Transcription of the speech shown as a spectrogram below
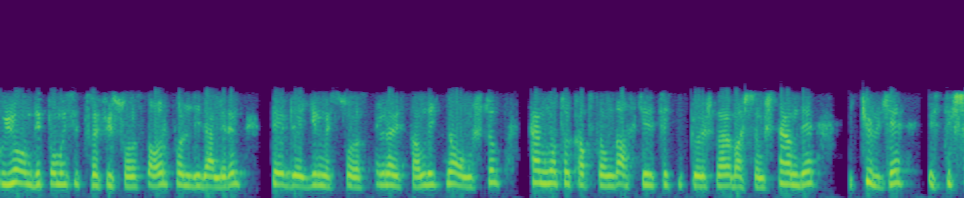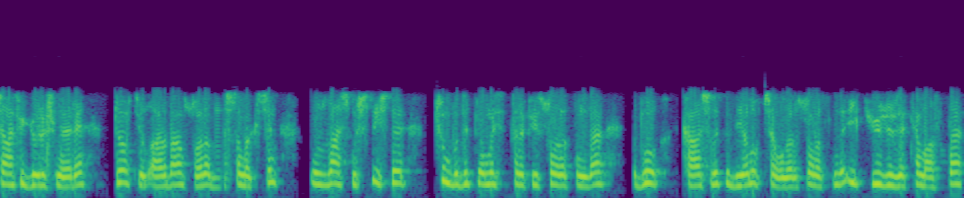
bu yoğun diplomasi trafiği sonrasında Avrupalı liderlerin devreye girmesi sonrasında Yunanistan'da ikna olmuştu. Hem NATO kapsamında askeri teknik görüşmeler başlamıştı hem de iki ülke istikşafi görüşmelere 4 yıl aradan sonra başlamak için uzlaşmıştı. İşte tüm bu diplomasi trafiği sonrasında bu karşılıklı diyalog çabaları sonrasında ilk yüz yüze temasta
